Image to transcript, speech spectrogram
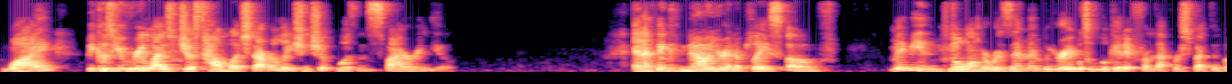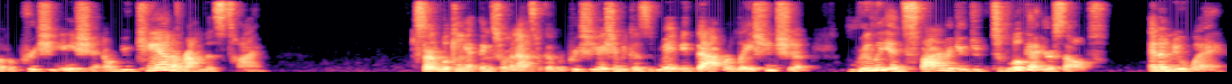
Why? Because you realized just how much that relationship was inspiring you. And I think now you're in a place of maybe no longer resentment, but you're able to look at it from that perspective of appreciation, or you can around this time. Start looking at things from an aspect of appreciation because maybe that relationship really inspired you to, to look at yourself in a new way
